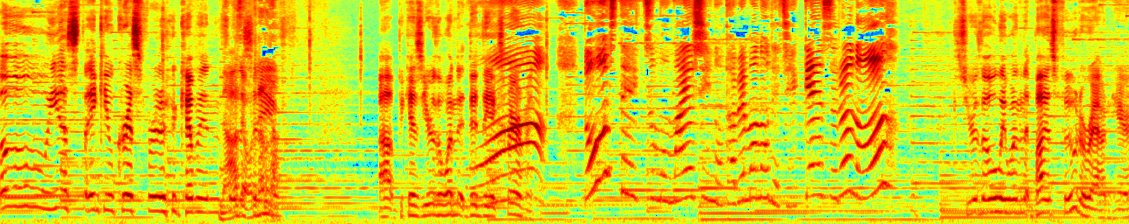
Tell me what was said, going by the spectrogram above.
Oh, yes, thank you, Chris, for coming for the save. Uh, because you're the one that did the わ experiment. あどうしていつもマユシーの食べ物で実験するの Because you're the only one that buys food around here.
